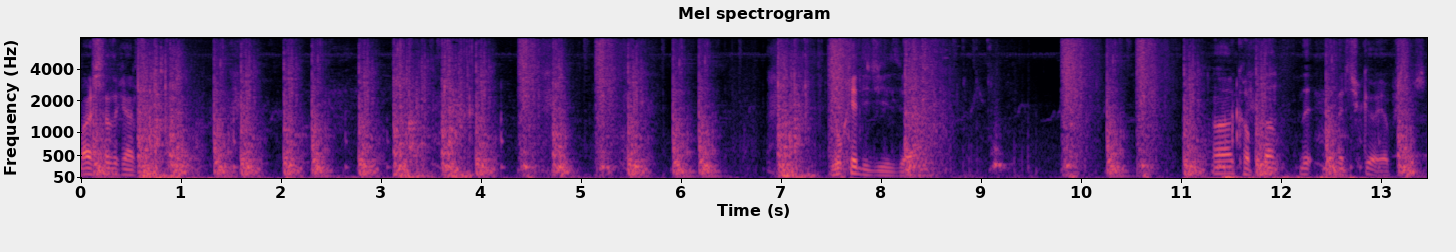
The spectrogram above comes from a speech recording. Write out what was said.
Başladık artık. Yok edeceğiz ya. Aa kapıdan de demir çıkıyor yapıştır.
